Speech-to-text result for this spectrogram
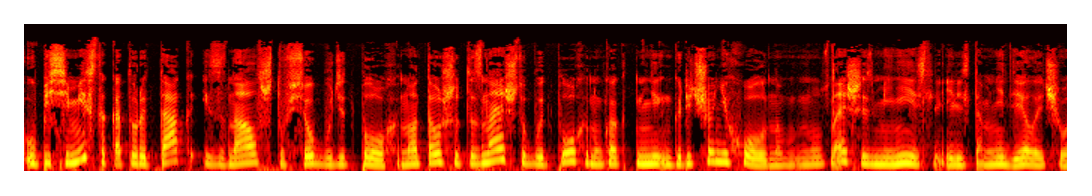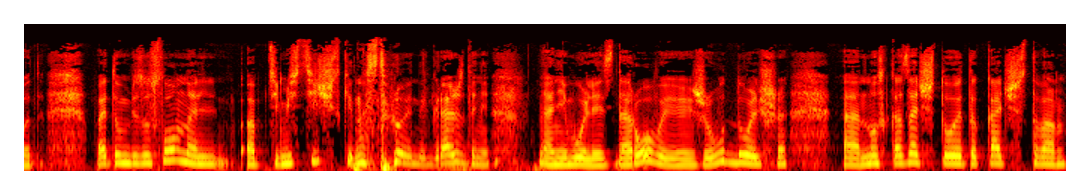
у пессимиста, который так и знал, что все будет плохо. Но от того, что ты знаешь, что будет плохо, ну как-то не горячо, не холодно. Ну, знаешь, измени, если, или там не делай чего-то. Поэтому, безусловно, оптимистически настроенные граждане, они более здоровые, живут дольше. Э, но сказать, что это качество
